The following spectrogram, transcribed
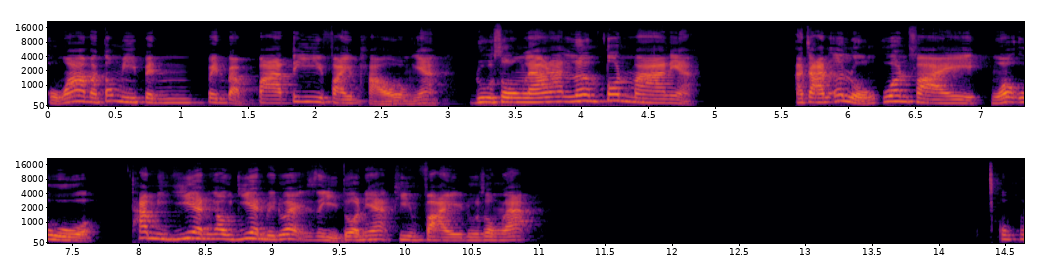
ผมว่ามันต้องมีเป็นเป็นแบบปาร์ตี้ไฟเผาอย่างเงี้ย ดูทรงแล้วนะเริ่มต้นมาเนี่ย อาจารย์เอ้อหลงอ้วนไฟ หัวอูถ้ามีเยี่ยนก็เอาเยี่ยนไปด้วยสี่ตัวเนี้ย ทีมไฟดูทรงแล้วโอ้โห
